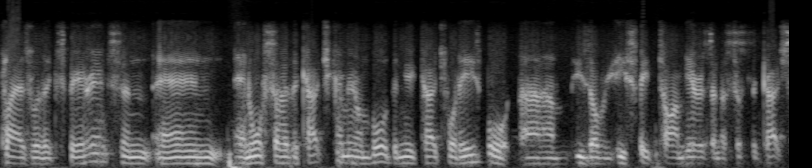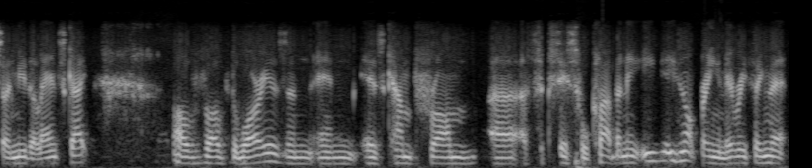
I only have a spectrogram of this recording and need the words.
players with experience, and, and and also the coach coming on board, the new coach, what he's brought. Um, he's obviously he spent time here as an assistant coach, so knew the landscape of, of the Warriors and, and has come from uh, a successful club. And he, he's not bringing everything that,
